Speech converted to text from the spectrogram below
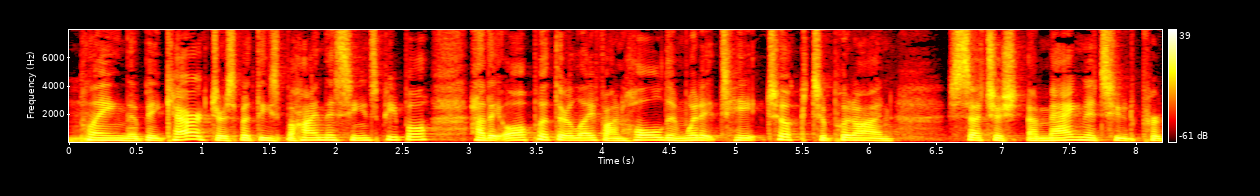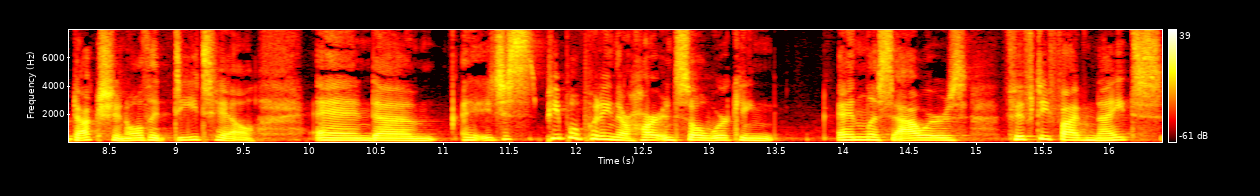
mm. playing the big characters, but these behind the scenes people, how they all put their life on hold and what it ta- took to put on such a, a, magnitude production, all the detail, and um, just people putting their heart and soul working endless hours, 55 nights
